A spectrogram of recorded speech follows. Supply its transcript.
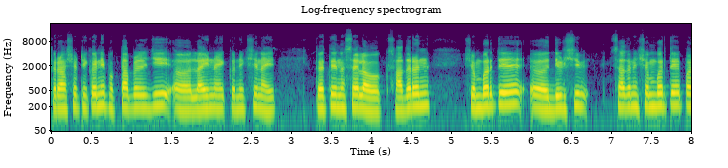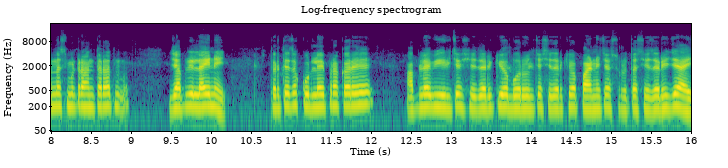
तर अशा ठिकाणी फक्त आपल्याला जी लाईन आहे कनेक्शन आहे तर ते नसायला हवं. साधारण शंभर ते दीडशे साधारण शंभर ते पन्नास मीटर अंतरात जी आपली लाईन आहे तर त्याचा कुठल्याही प्रकारे आपल्या विहिरीच्या शेजारी किंवा बोरवेलच्या शेजारी किंवा पाण्याच्या स्रोता शेजारी जे आहे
